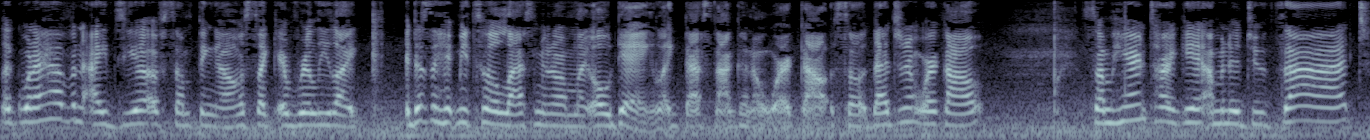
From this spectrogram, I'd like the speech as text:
like when I have an idea of something else like it really like it doesn't hit me till the last minute. I'm like oh dang like that's not gonna work out. So that didn't work out so I'm here in Target. I'm gonna do that.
